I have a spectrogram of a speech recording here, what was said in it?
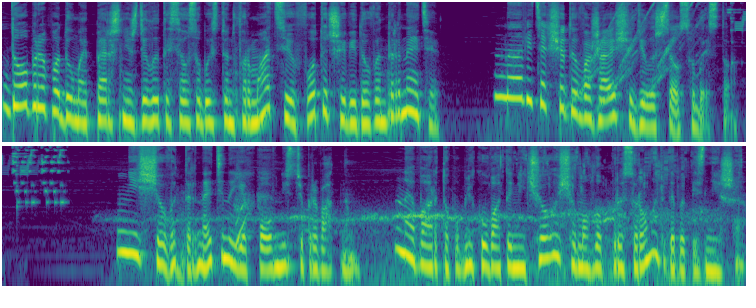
Добре подумай, перш ніж ділитися особистою інформацією, фото чи відео в інтернеті, навіть якщо ти вважаєш, що ділишся особисто. Ніщо в інтернеті не є повністю приватним. Не варто публікувати нічого, що могло б присоромити тебе пізніше.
